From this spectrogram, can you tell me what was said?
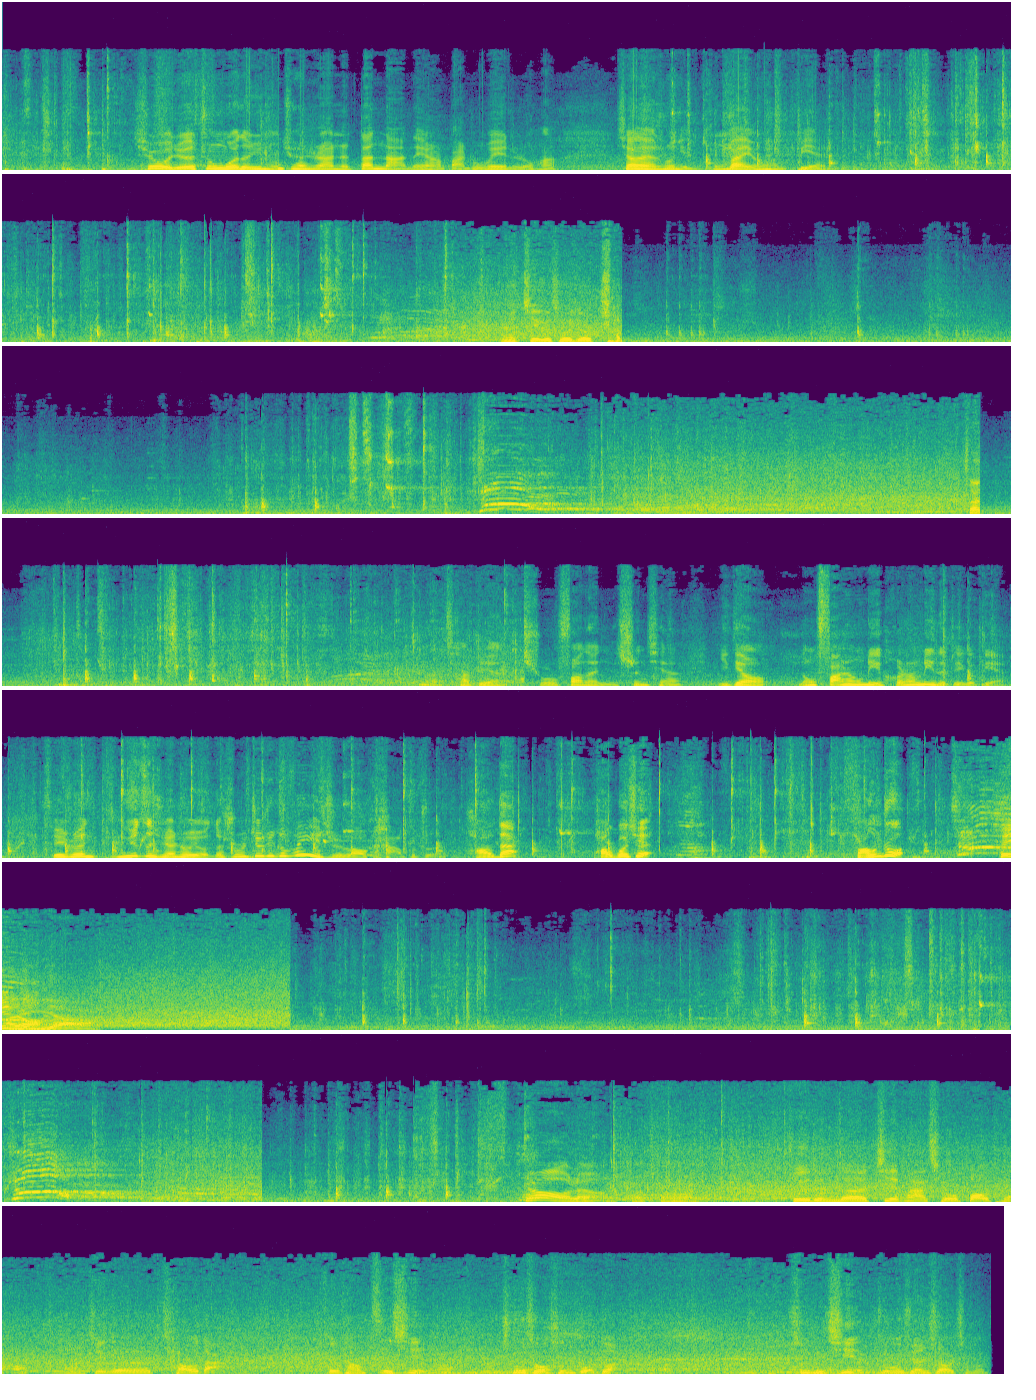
其实我觉得中国的运动全是按照单打那样把住位置的话，相对来说你的同伴也会很别扭。那这个球就陈。擦边，球放在你的身前，一定要能发上力、合上力的这个点。所以说，女子选手有的时候就这个位置老卡不准。好的，跑过去，防住，非常哎呀！漂亮，好球！朱雨玲的接发球爆挑啊，这个挑打。非常自信啊，出手很果断。七比七，中国选手陈梦。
